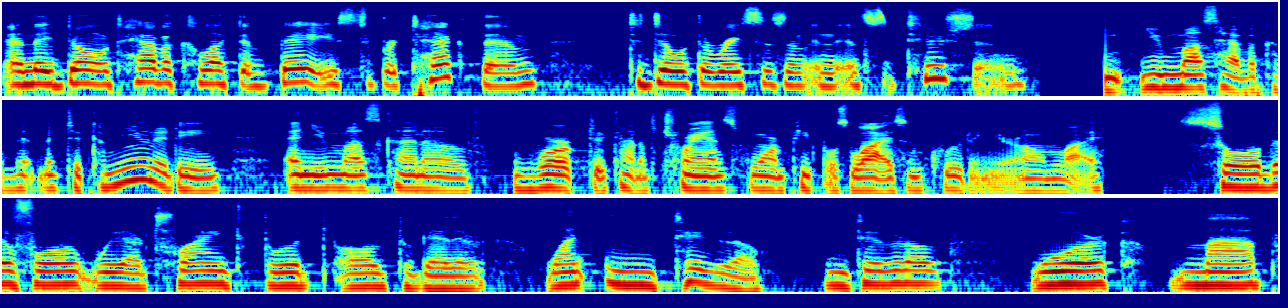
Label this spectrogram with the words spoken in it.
And they don't have a collective base to protect them to deal with the racism in the institution. You must have a commitment to community and you must kind of work to kind of transform people's lives, including your own life. So therefore we are trying to put all together one integral, integral work, map,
